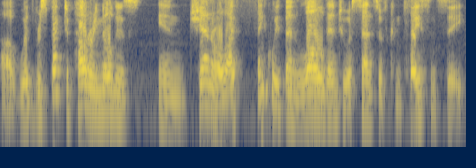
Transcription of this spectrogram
Uh, with respect to powdery mildews in general, I think we've been lulled into a sense of complacency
